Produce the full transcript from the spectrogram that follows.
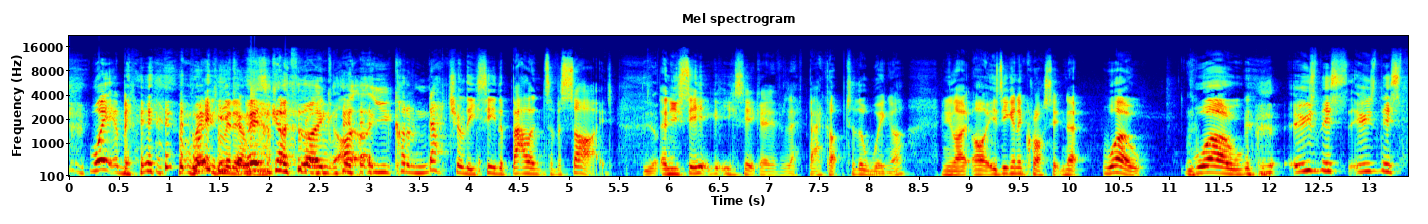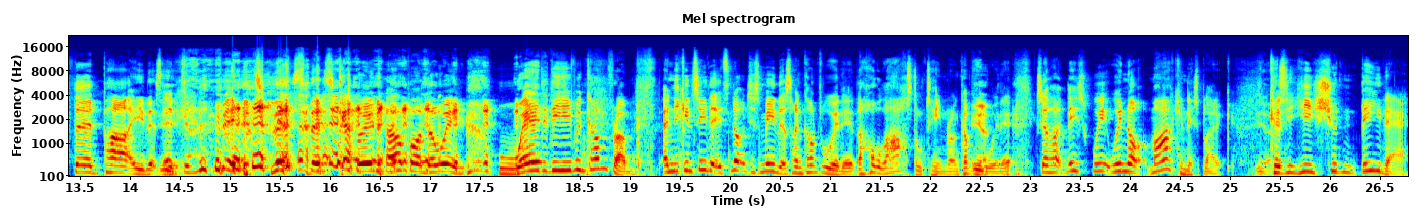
wait a minute, wait a minute, Where's he come like I, you kind of naturally see the balance of a side, Yeah. and you see it, you see it go left back up to the winger, and you're like, oh, is he going to cross it? No, whoa. Whoa! Who's this? Who's this third party that's entered the pitch that's, that's going up on the wing? Where did he even come from? And you can see that it's not just me that's uncomfortable with it. The whole Arsenal team are uncomfortable with it. So like this, we're, we're not marking this bloke because he shouldn't be there.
